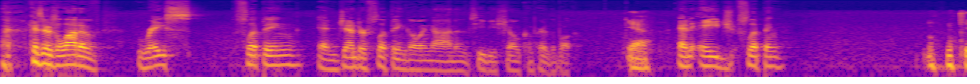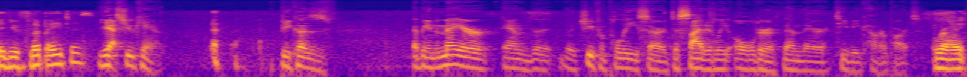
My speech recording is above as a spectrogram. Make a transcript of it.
because there's a lot of race flipping and gender flipping going on in the TV show compared to the book, Yeah. and age flipping. Can you flip ages? Yes, you can, because I mean the mayor and the the chief of police are decidedly older than their TV counterparts. Right.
